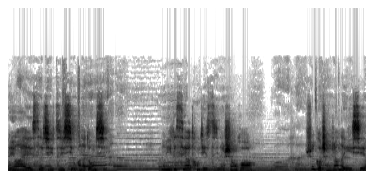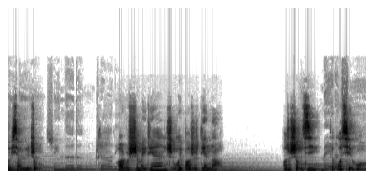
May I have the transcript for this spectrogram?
能用 AI 设计自己喜欢的东西，用 Excel 统计自己的生活，顺口成章的一些小语种，而不是每天只会抱着电脑、抱着手机得过且过。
